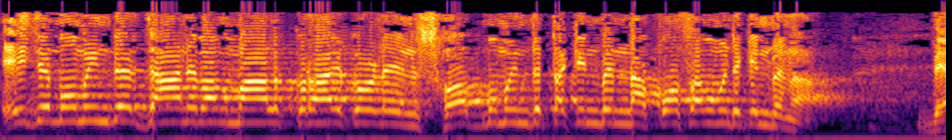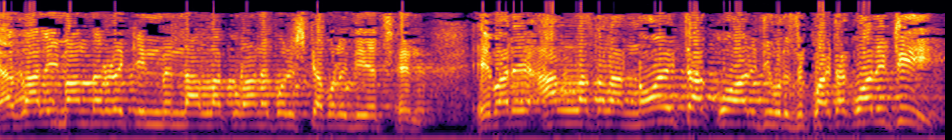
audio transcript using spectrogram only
এই যে মমিনদের যান এবং মাল ক্রয় করলেন, সব মমিনদেরটা কিনবেন না, পচা মমিনটা কিনবেন না। বেজাল ইমানদারে কিনবেন না, আল্লাহ কোরআনে পরিষ্কার বলে দিয়েছেন। এবারে আল্লাহ তালা নয়টা কোয়ালিটি বলেছেন। কয়টা কোয়ালিটি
